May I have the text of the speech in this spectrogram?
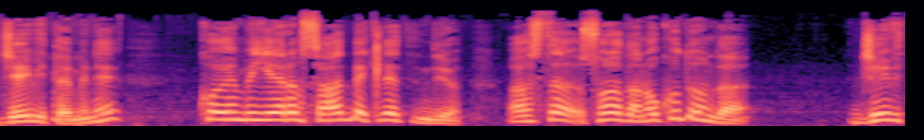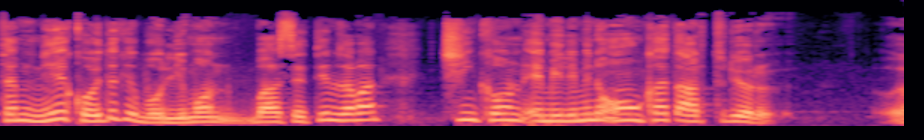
C vitamini. Koyun bir yarım saat bekletin diyor. Aslında sonradan okuduğumda C vitamini niye koydu ki bu limon bahsettiğim zaman çinkonun emilimini 10 kat arttırıyor e,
